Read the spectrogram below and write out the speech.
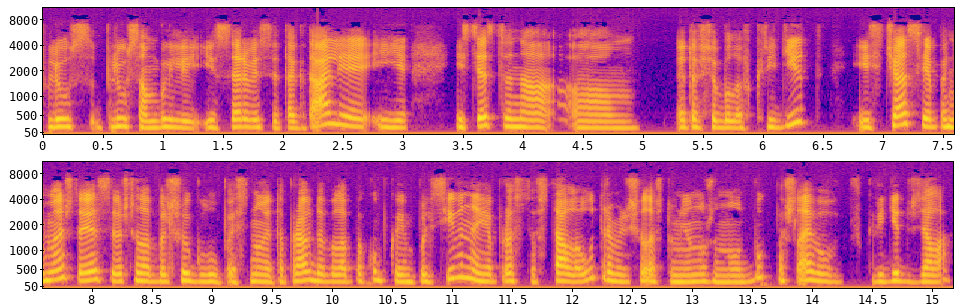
плюс, плюсом были и сервисы и так далее, и, естественно, это все было в кредит, и сейчас я понимаю, что я совершила большую глупость. Но это правда была покупка импульсивная. Я просто встала утром, решила, что мне нужен ноутбук, пошла его в кредит взяла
